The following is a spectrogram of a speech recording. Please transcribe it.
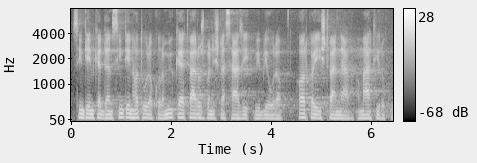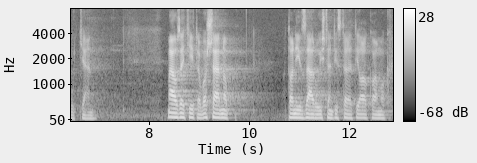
Szintén kedden, szintén 6 órakor a Műkertvárosban is lesz házi biblióra, Harkai Istvánnál, a Mártírok útján. Mához egy hétre vasárnap a tanévzáró istentiszteleti alkalmak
